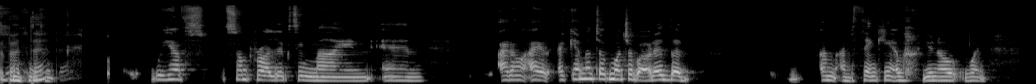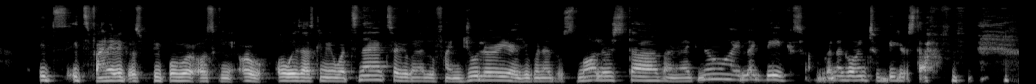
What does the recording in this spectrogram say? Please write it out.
about that? we have some projects in mind, and I don't. I, I cannot talk much about it, but I'm, I'm thinking about you know when it's it's funny because people were asking or always asking me what's next. Are you gonna do fine jewelry? Are you gonna do smaller stuff? I'm like, no, I like big, so I'm gonna go into bigger stuff.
